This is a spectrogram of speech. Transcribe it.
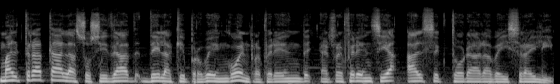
maltrata a la sociedad de la que provengo en, en referencia al sector árabe israelí.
